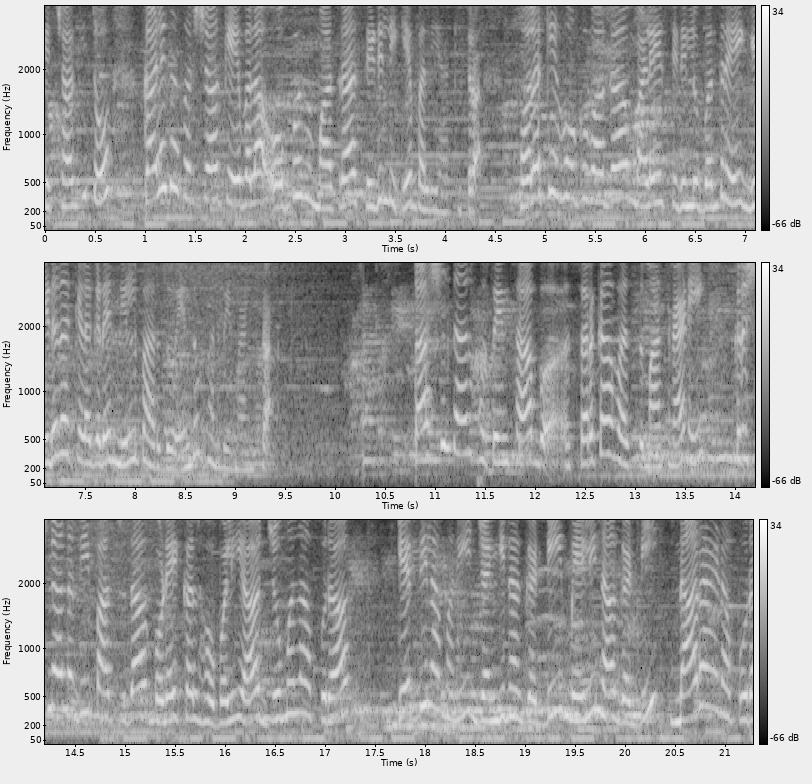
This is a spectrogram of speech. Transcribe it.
ಹೆಚ್ಚಾಗಿದ್ದು, ಕಳೆದ ವರ್ಷ ಕೇವಲ ಒಬ್ಬರು ಮಾತ್ರ ಸಿಡಿಲಿಗೆ ಬಲಿಯಾಗಿದ್ರು. ಹೊಲಕ್ಕೆ ಹೋಗುವಾಗ ಮಳೆ ಸಿಡಿಲು ಬಂದರೆ ಗಿಡದ ಕೆಳಗಡೆ ನಿಲ್ಲಬಾರದು ಎಂದು ಮನವಿ ಮಾಡಿದ್ರು. ತಹಶೀಲ್ದಾರ್ ಹುಸೇನ್ ಸಾಬ್ ಸರ್ಕಾವಸ್ ಮಾತನಾಡಿ, ಕೃಷ್ಣಾ ನದಿ ಪಾತ್ರದ ಗೊಡೇಕಲ್ ಹೋಬಳಿಯ ಜುಮಲಾಪುರ, ಗೆದ್ದಿಲಮನಿ, ಜಂಗಿನಗಡ್ಡಿ, ಮೇಲಿನಗಡ್ಡಿ, ನಾರಾಯಣಪುರ,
